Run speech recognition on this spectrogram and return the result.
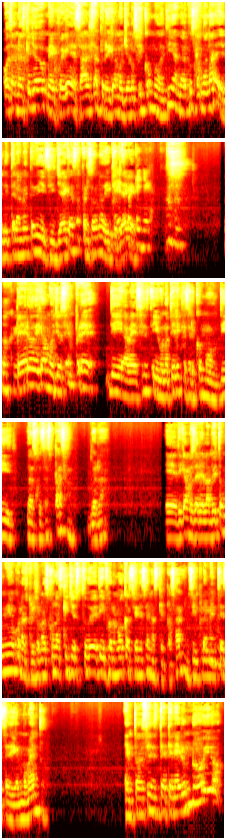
O sea, no es que yo me juegue de salsa, pero digamos, yo no soy como de andar buscando a nadie. Literalmente, di, si llega esa persona, di que Es llegue. llega. Pero digamos, yo siempre di, a veces di, uno tiene que ser como di, las cosas pasan, ¿verdad? Eh, digamos, en el ámbito mío, con las personas con las que yo estuve, di, fueron ocasiones en las que pasaron, simplemente se dio el momento. Entonces, de tener un novio,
